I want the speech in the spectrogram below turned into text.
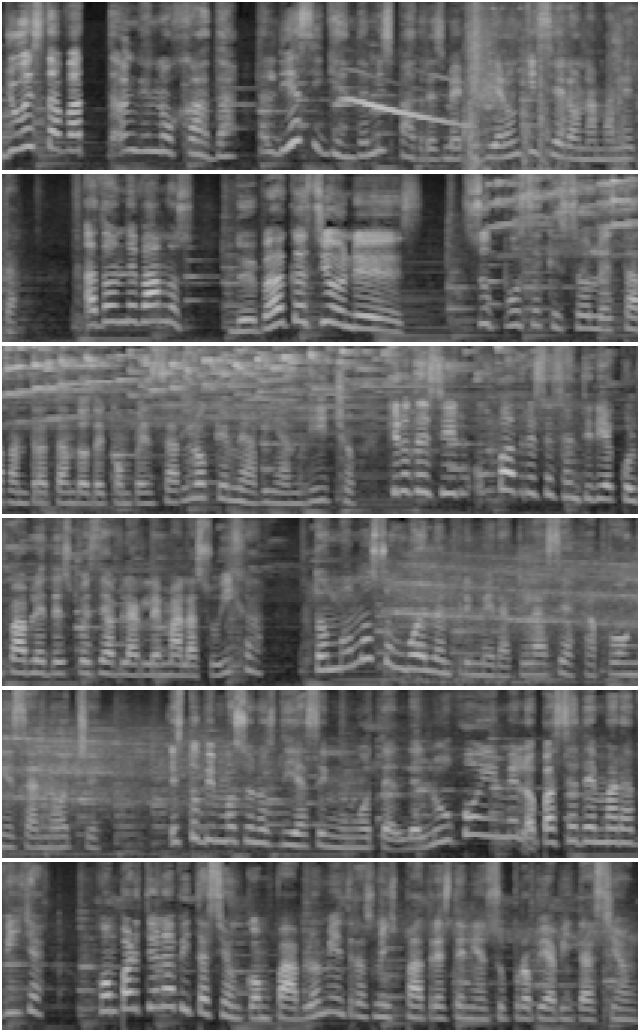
Yo estaba tan enojada. Al día siguiente mis padres me pidieron que hiciera una maleta. ¿A dónde vamos? ¡De vacaciones! Supuse que solo estaban tratando de compensar lo que me habían dicho. Quiero decir, un padre se sentiría culpable después de hablarle mal a su hija. Tomamos un vuelo en primera clase a Japón esa noche. Estuvimos unos días en un hotel de lujo y me lo pasé de maravilla. Compartí una habitación con Pablo mientras mis padres tenían su propia habitación.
